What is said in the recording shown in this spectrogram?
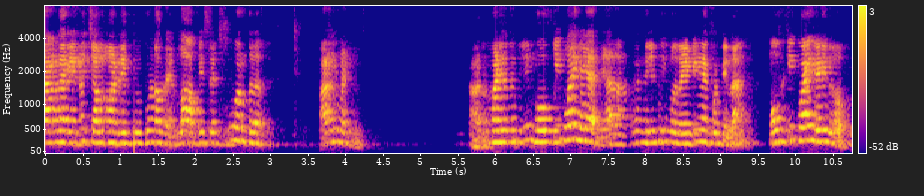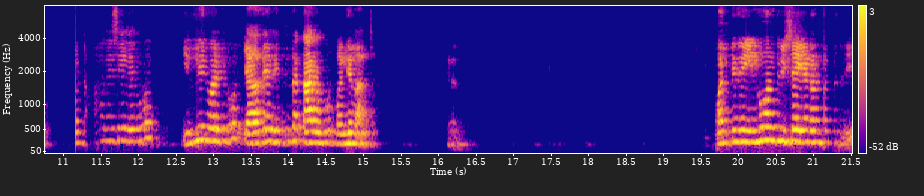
ಕಾಮಗಾರಿಯನ್ನ ಚಾಲು ಮಾಡ್ರಿ ತಿಳ್ಕೊಂಡು ಅವ್ರ ಎಲ್ಲಾ ಆಫೀಸರ್ಸ್ಗೂ ಒಂದು ಆರ್ಡರ್ ಮಾಡಿದ್ರು ಆರ್ಡರ್ ಮಾಡಿದ್ರೆ ಮೌಖಿಕವಾಗಿ ಹೇಳ್ಯಾರ, ಯಾರು ರೈಟಿಂಗ್ ಕೊಟ್ಟಿಲ್ಲ, ಮೌಖಿಕವಾಗಿ ಹೇಳಿದ್ರು. ಬಟ್ ಆ ವಿಷಯಗಳು ಇಲ್ಲಿವರೆಗೂ ಯಾವುದೇ ರೀತಿಯಿಂದ ಕಾರ್ಯಕ್ರಮ ಬಂದಿಲ್ಲ ಮತ್ತಿದು ಇನ್ನೊಂದು ವಿಷಯ ಏನಂತಂದ್ರೆ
